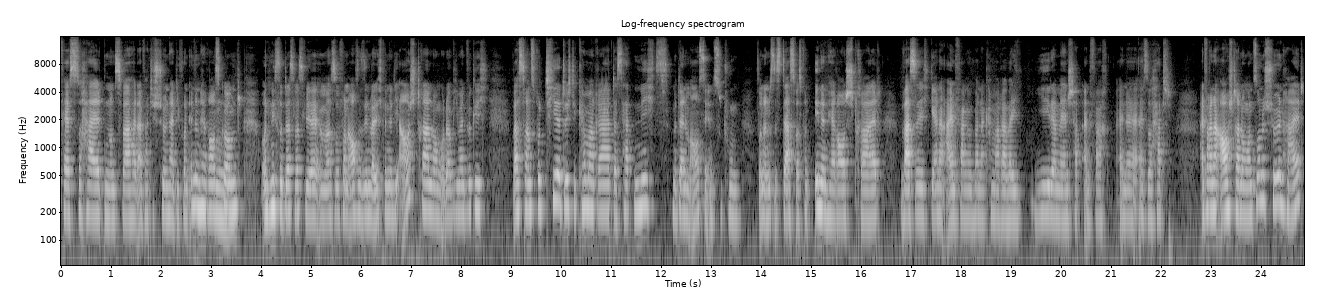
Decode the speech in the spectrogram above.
festzuhalten. Und zwar halt einfach die Schönheit, die von innen herauskommt. Mhm. und nicht so das, was wir immer so von außen sehen, weil ich finde, die Ausstrahlung oder ob jemand wirklich was transportiert durch die Kamera, das hat nichts mit deinem Aussehen zu tun, sondern es ist das, was von innen herausstrahlt, was ich gerne einfange mit meiner Kamera, weil jeder Mensch hat einfach eine, also hat einfach eine Ausstrahlung und so eine Schönheit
